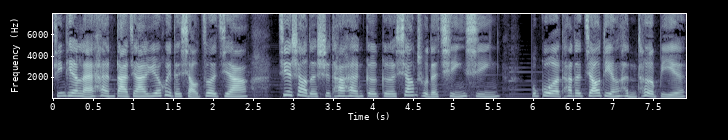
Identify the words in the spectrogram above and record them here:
今天来和大家约会的小作家，介绍的是他和哥哥相处的情形。不过他的焦点很特别，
